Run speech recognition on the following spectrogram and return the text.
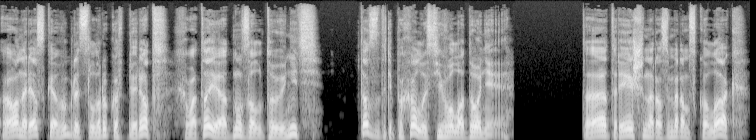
Он резко выбросил руку вперед, хватая одну золотую нить. Та затрепыхалась его ладони. Та трещина размером с кулак,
